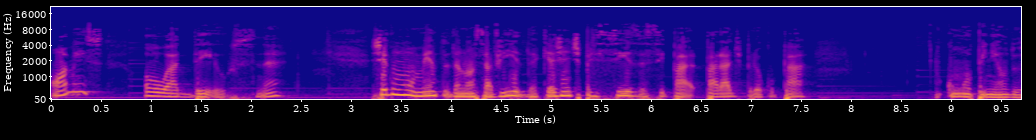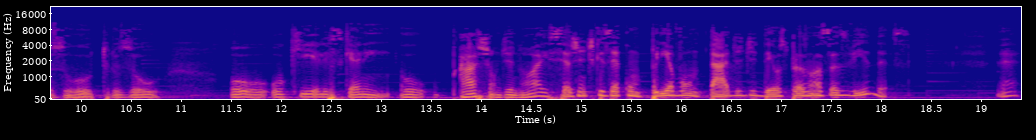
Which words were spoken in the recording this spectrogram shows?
homens ou a Deus, né? Chega um momento da nossa vida que a gente precisa se par parar de preocupar com a opinião dos outros ou ou o que eles querem ou acham de nós, se a gente quiser cumprir a vontade de Deus para as nossas vidas, né?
